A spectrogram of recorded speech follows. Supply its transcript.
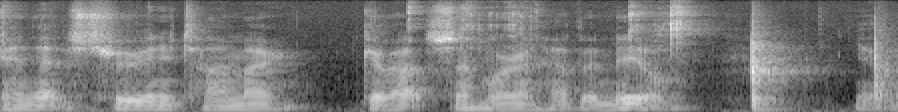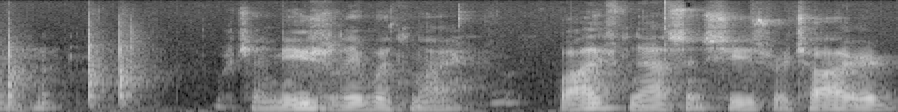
And that's true anytime I go out somewhere and have a meal. You know, which I'm usually with my wife now since she's retired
